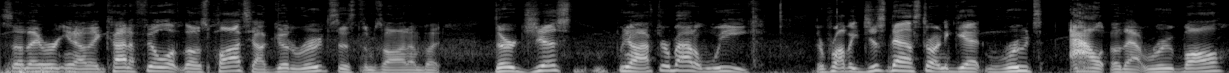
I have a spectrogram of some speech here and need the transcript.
so they were, you know, they kind of fill up those pots out, good root systems on them, but they're just, you know, after about a week, they're probably just now starting to get roots out of that root ball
